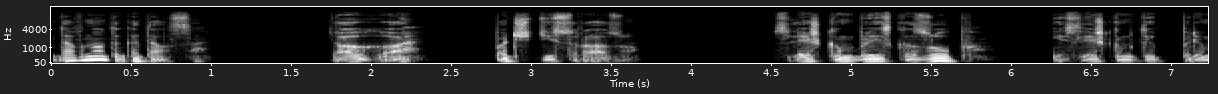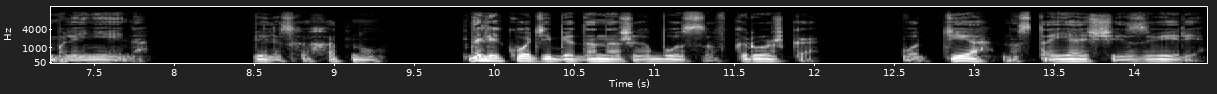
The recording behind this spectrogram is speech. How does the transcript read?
«Давно догадался?» «Ага, почти сразу. Слишком близко зуб, и слишком ты прямолинейно». Велес хохотнул. Далеко тебе до наших боссов, крошка. Вот те настоящие звери.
